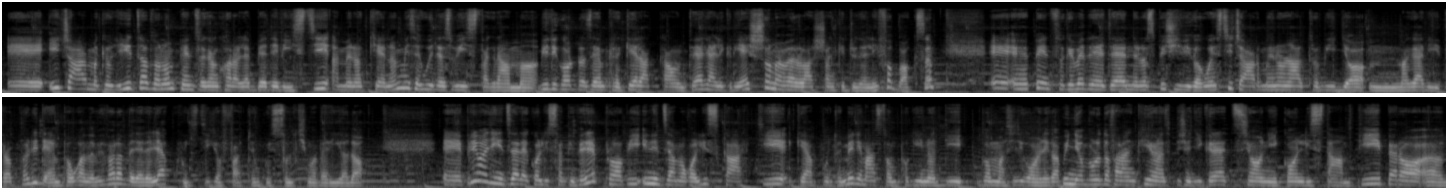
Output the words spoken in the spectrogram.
e i charm che ho utilizzato non penso che ancora li abbiate visti, a meno che non mi seguite su Instagram. Vi ricordo sempre che l'account è Reali Creation, ma ve lo lascio anche giù nell'info box, e eh, penso che vedrete vedrete nello specifico questi charm in un altro video mm, magari troppo di tempo quando vi farò vedere gli acquisti che ho fatto in quest'ultimo periodo e prima di iniziare con gli stampi veri e propri iniziamo con gli scarti che appunto mi è rimasta un pochino di gomma siliconica. Quindi ho voluto fare anche io una specie di creazioni con gli stampi però eh,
